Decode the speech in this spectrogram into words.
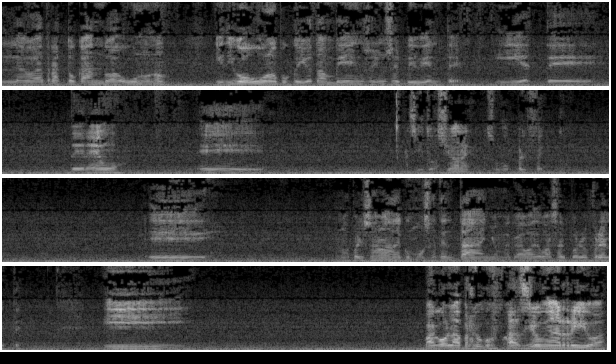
le va trastocando a uno, ¿no? Y digo uno porque yo también soy un ser viviente y este tenemos eh, situaciones que somos perfectos. Eh, una persona de como 70 años me acaba de pasar por el frente y va con la preocupación arriba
